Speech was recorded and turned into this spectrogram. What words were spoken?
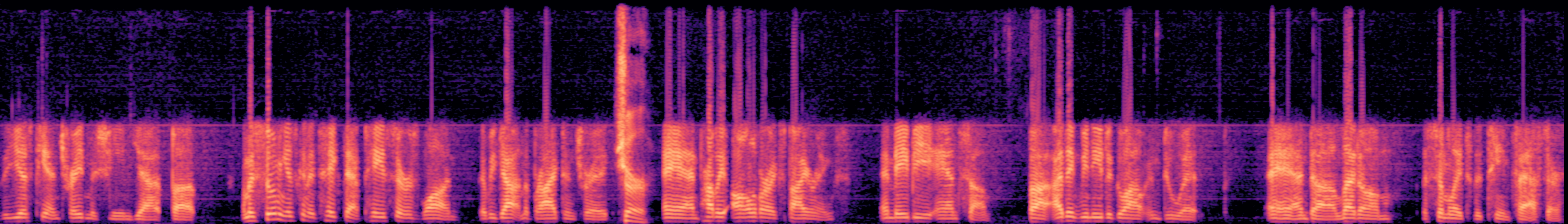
the ESPN trade machine yet, but I'm assuming it's going to take that Pacers one that we got in the Brogdon trade Sure. and probably all of our expirings and maybe and some. But I think we need to go out and do it and uh, let them assimilate to the team faster.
